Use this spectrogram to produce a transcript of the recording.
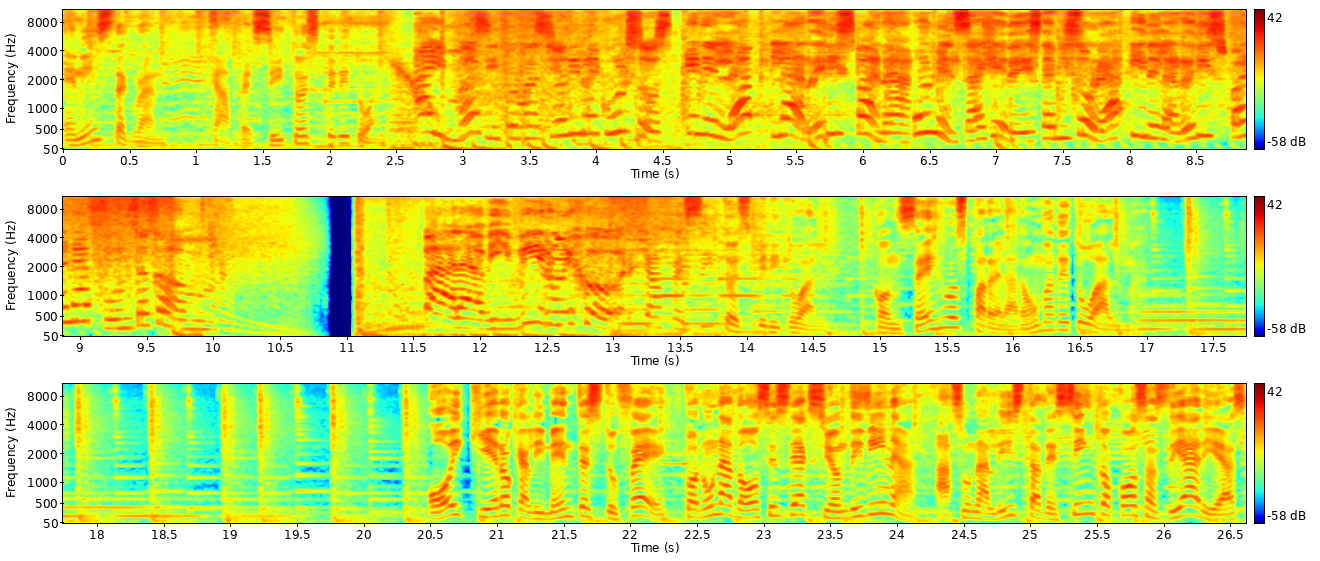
en Instagram, Cafecito Espiritual. Hay más información y recursos en el app La Red Hispana. Un mensaje de esta emisora y de la redhispana.com. Para vivir mejor. Cafecito Espiritual Consejos para el aroma de tu alma. Hoy quiero que alimentes tu fe con una dosis de acción divina. Haz una lista de cinco cosas diarias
